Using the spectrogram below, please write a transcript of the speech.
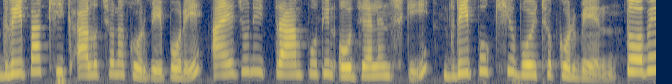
দ্বিপাক্ষিক আলোচনা করবে পরে আয়োজনে ট্রাম্প, পুতিন ও জেলেন্সকি দ্বিপক্ষীয় বৈঠক করবেন। তবে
